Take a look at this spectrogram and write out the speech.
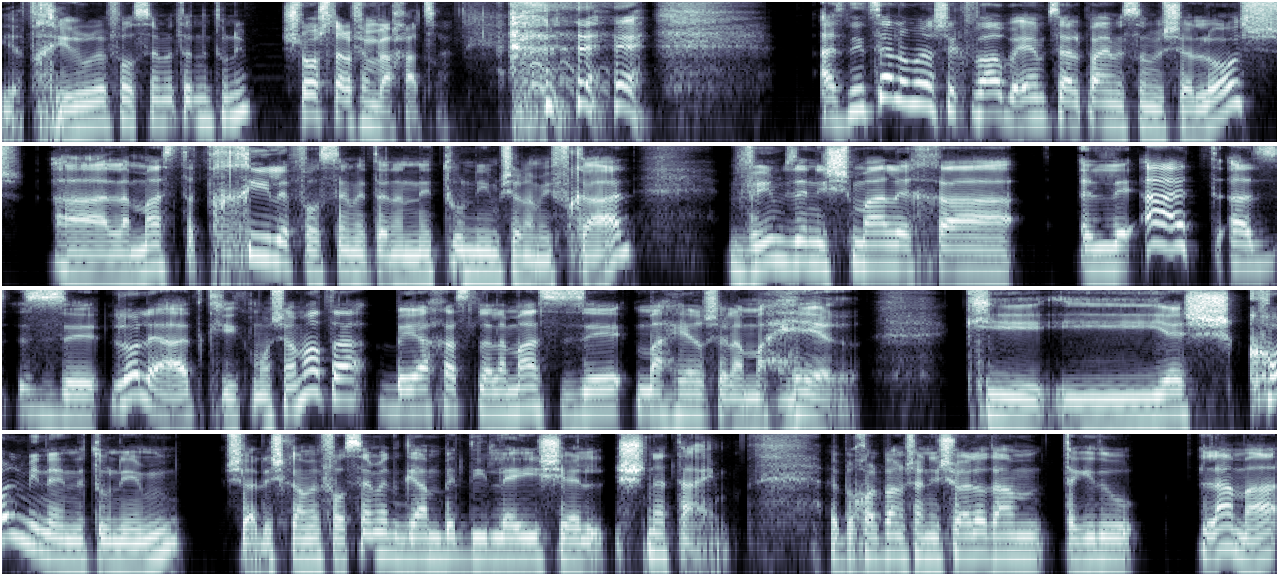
יתחילו לפרסם את הנתונים? 3011. אז ניצן אומר שכבר באמצע 2023 הלמ"ס תתחיל לפרסם את הנתונים של המפקד ואם זה נשמע לך לאט אז זה לא לאט כי כמו שאמרת ביחס ללמ"ס זה מהר של המהר כי יש כל מיני נתונים שהלשכה מפרסמת גם בדיליי של שנתיים ובכל פעם שאני שואל אותם תגידו למה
